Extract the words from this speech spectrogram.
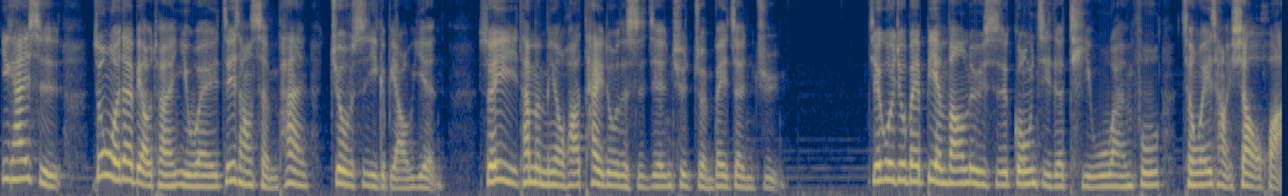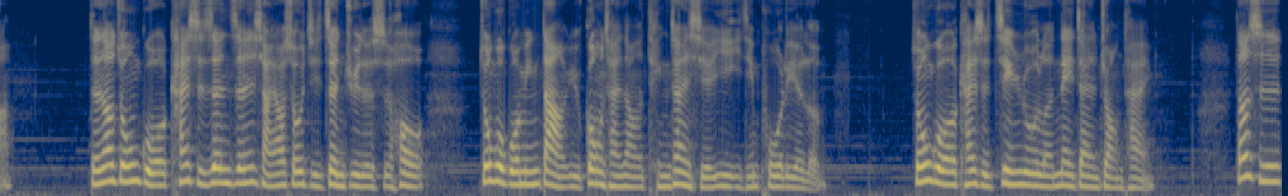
一开始，中国代表团以为这场审判就是一个表演，所以他们没有花太多的时间去准备证据，结果就被辩方律师攻击的体无完肤，成为一场笑话。等到中国开始认真想要收集证据的时候，中国国民党与共产党的停战协议已经破裂了，中国开始进入了内战状态。当时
